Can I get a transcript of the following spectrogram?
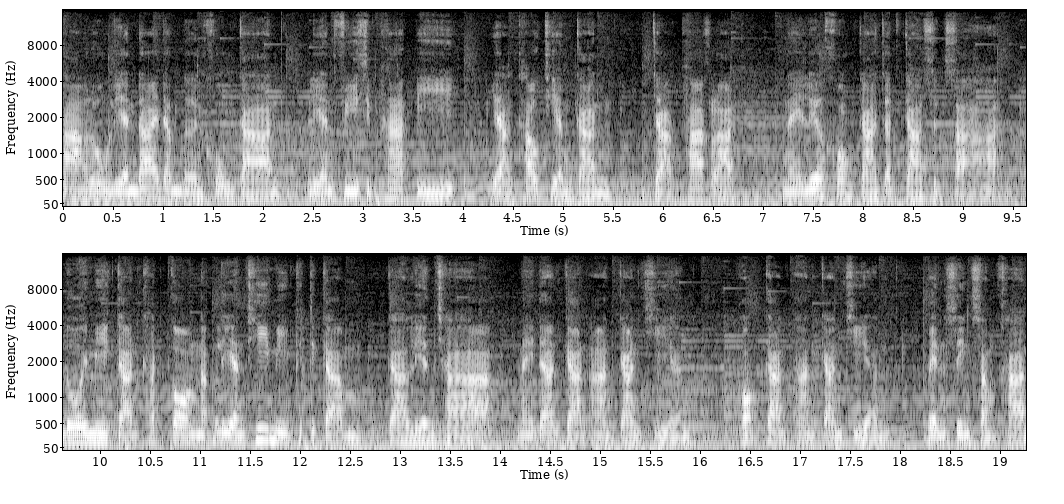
ทางโรงเรียนได้ดำเนินโครงการเรียนฟรี 15 ปี อย่างเท่าเทียมกันจากภาครัฐในเรื่องของการจัดการศึกษา โดยมีการคัดกรองนักเรียนที่มีพฤติกรรม การเรียนช้า ในด้านการอ่านการเขียน เพราะการอ่านการเขียนเป็นสิ่งสำคัญ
